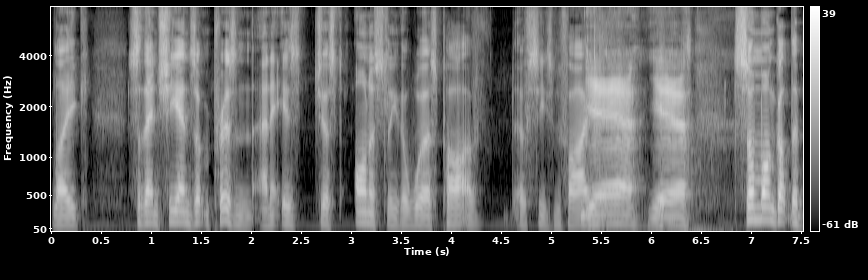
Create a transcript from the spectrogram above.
Like, so then she ends up in prison, and it is just honestly the worst part of of season five. Yeah, yeah. Someone got the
